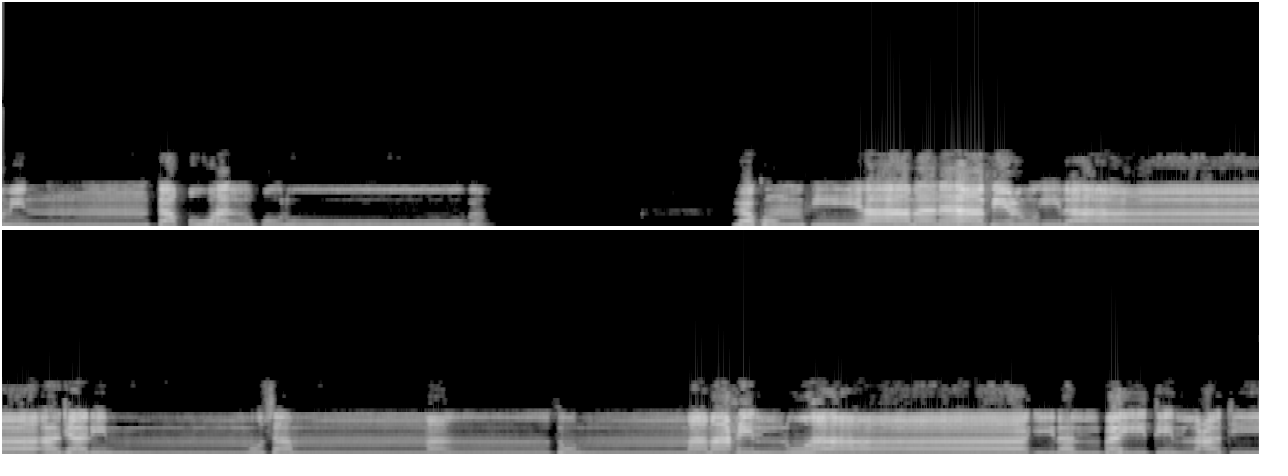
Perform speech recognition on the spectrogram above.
من تقوى القلوب. لكم فيها منافع إلى أجل مسمى ثم محلها إلى البيت العتيق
